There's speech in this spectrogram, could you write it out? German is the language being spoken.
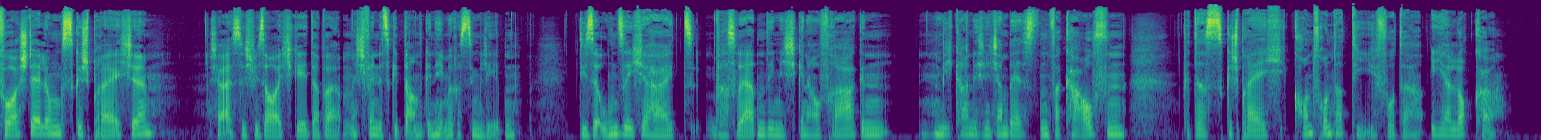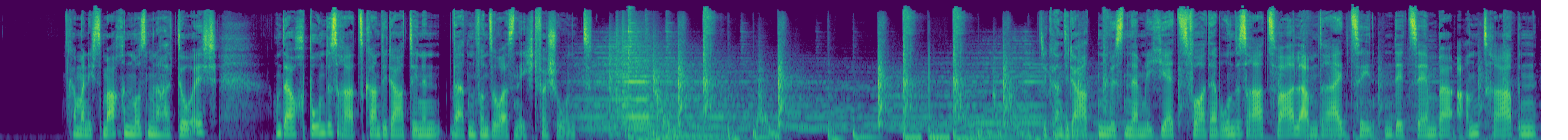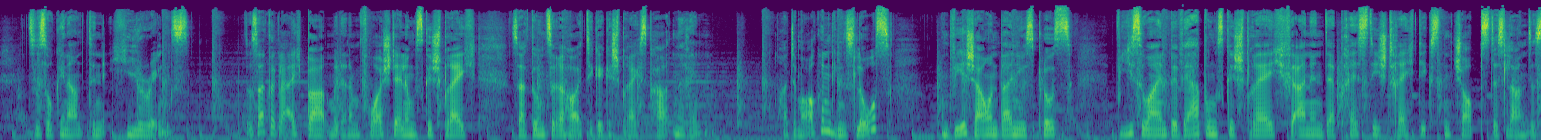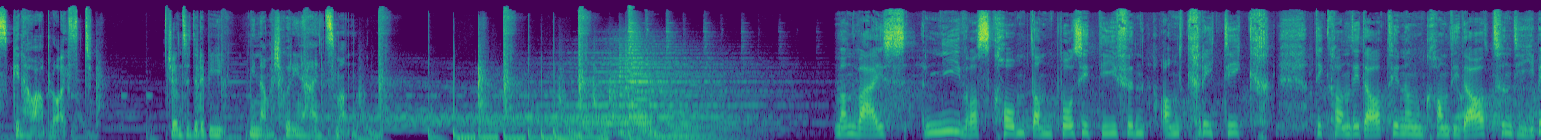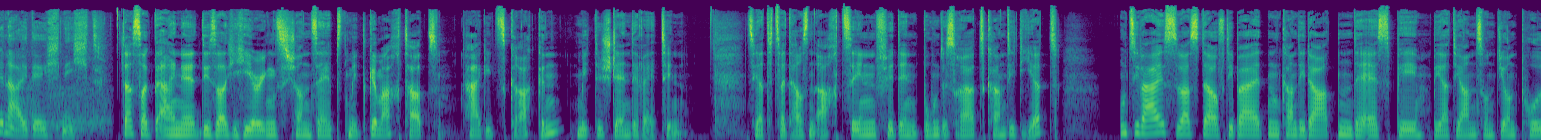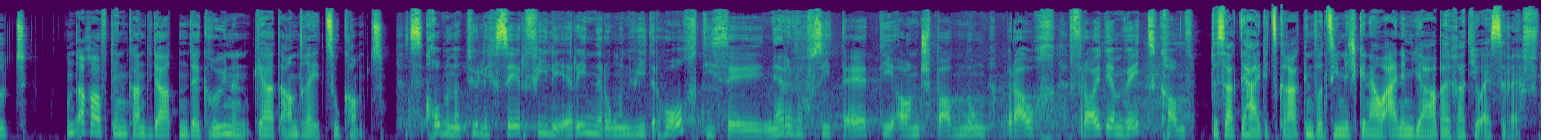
Vorstellungsgespräche. Ich weiß nicht, wie es euch geht, aber ich finde, es gibt angenehmeres im Leben. Diese Unsicherheit, was werden die mich genau fragen? Wie kann ich mich am besten verkaufen? Wird das Gespräch konfrontativ oder eher locker? Kann man nichts machen, muss man halt durch. Und auch Bundesratskandidatinnen werden von sowas nicht verschont. Die Kandidaten müssen nämlich jetzt vor der Bundesratswahl am 13. Dezember antraben zu sogenannten Hearings. Das sei vergleichbar mit einem Vorstellungsgespräch, sagt unsere heutige Gesprächspartnerin. Heute Morgen ging es los und wir schauen bei News Plus, wie so ein Bewerbungsgespräch für einen der prestigeträchtigsten Jobs des Landes genau abläuft. Schön, dass ihr dabei. Mein Name ist Corinna Heinzmann. Man weiß nie, was kommt an Positiven, an Kritik. Die Kandidatinnen und Kandidaten, die beneide ich nicht. Das sagt eine, die solche Hearings schon selbst mitgemacht hat. Heidi Skraken, Mittelständerätin. Sie hat 2018 für den Bundesrat kandidiert und sie weiß, was da auf die beiden Kandidaten der SP, Beat Jans und Jon Pult, und auch auf den Kandidaten der Grünen, Gerhard André, zukommt. Es kommen natürlich sehr viele Erinnerungen wieder hoch, diese Nervosität, die Anspannung, aber auch Freude am Wettkampf. Das sagte Heidi Kraken vor ziemlich genau einem Jahr bei Radio SRF.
